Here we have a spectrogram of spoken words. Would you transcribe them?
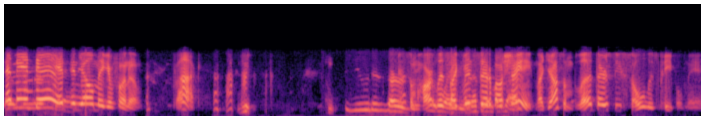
that man dead, and y'all making fun of him. Fuck. You deserve Y'all some it. heartless, You like Vince said about that. Shane. Like y'all some bloodthirsty, soulless people, man.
